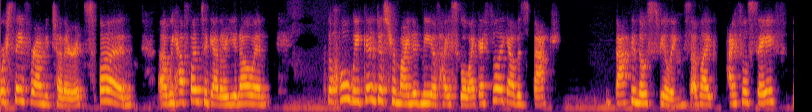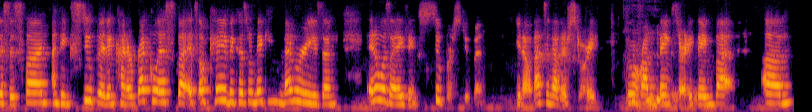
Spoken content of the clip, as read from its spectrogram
we're safe around each other. It's fun. Uh, we have fun together, you know, and the whole weekend just reminded me of high school. Like, I feel like I was back back in those feelings of like I feel safe, this is fun, I'm being stupid and kind of reckless, but it's okay because we're making memories and, and it wasn't anything super stupid. You know, that's another story. We weren't robbing banks or anything, but um,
